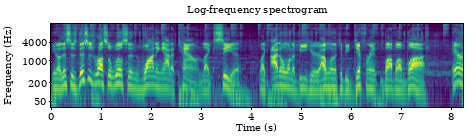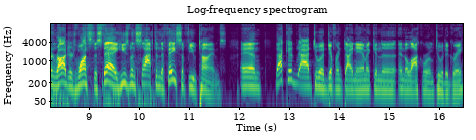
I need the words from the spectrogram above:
you know, this is this is Russell Wilson wanting out of town. Like, see ya. Like, I don't want to be here. I want it to be different. Blah blah blah. Aaron Rodgers wants to stay. He's been slapped in the face a few times, and that could add to a different dynamic in the in the locker room to a degree.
